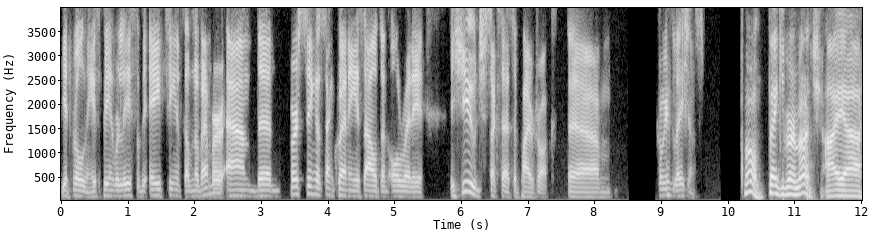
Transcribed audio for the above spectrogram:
Get Rolling. It's being released on the 18th of November, and the first single, San Quentin, is out and already a huge success at Pirate Rock. Um, congratulations. Oh, thank you very much. I uh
